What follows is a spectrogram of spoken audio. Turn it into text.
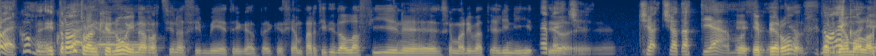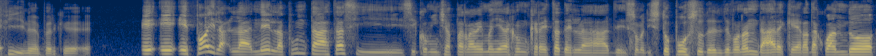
Vabbè, comunque. E tra l'altro dai, anche eh, noi narrazione asimmetrica, perché siamo partiti dalla fine, siamo arrivati all'inizio, Eh beh, e, ci- Ci, ci adattiamo. e- ci e però. No, torniamo ecco, alla e- fine, perché E, e- e poi la- la- nella puntata si, si comincia a parlare in maniera concreta della, di, insomma, di sto posto dove devono andare, che era da quando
